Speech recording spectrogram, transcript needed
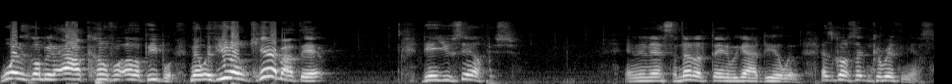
what is going to be the outcome for other people? Now, if you don't care about that, then you selfish. And then that's another thing we got to deal with. Let's go to Second Corinthians.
